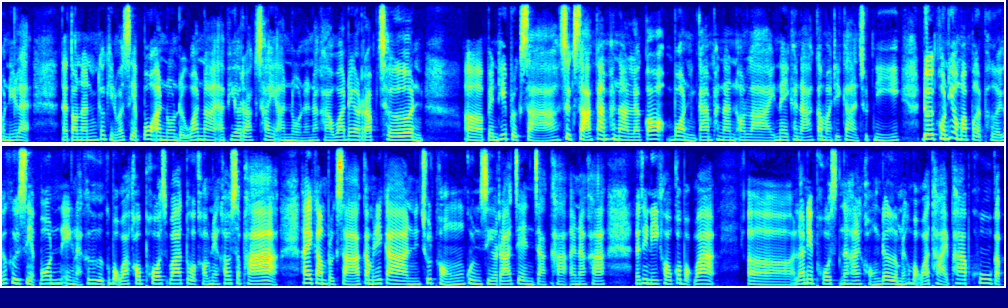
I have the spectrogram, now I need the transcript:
คนนี้แหละ แต่ตอนนั้นก็เขียนว่าเสียโป้อนนท์หรือว่านายอภิรักษ์ชัยอนนท์นะคะว่าได้รับเชิญ เป็นที่ปรึกษาศึกษาการพนัน แล้วก็บ่อนการพนันออนไลน์ ในคณะกรรมการชุดนี้ โดยคนที่ออกมาเปิดเผยก็คือเสียป้นเองแหละคือเขาบอกว่าเขาโพสต์ว่าตัวเขาเนี่ยเข้าสภา ให้คำปรึกษากรรมการชุดของคุณศิระเจนจากคะนะคะ และทีนี้เขาก็บอกว่าแล้วในโพสต์นะคะของเดิมเขาบอกว่าถ่ายภาพคู่กับ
